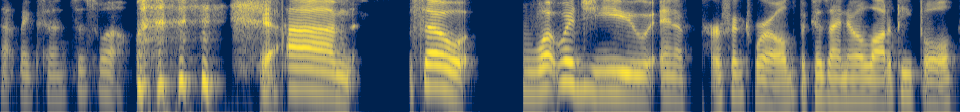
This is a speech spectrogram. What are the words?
That makes sense as well. yeah. Um. So what would you in a perfect world because i know a lot of people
